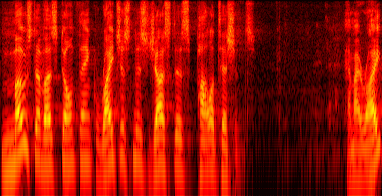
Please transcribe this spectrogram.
Most of us don't think righteousness, justice, politicians. Am I right?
